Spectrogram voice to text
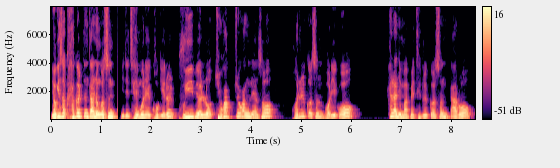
여기서 각을 뜬다는 것은 이제 제물의 고기를 부위별로 조각조각 내서 버릴 것은 버리고 하나님 앞에 드릴 것은 따로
